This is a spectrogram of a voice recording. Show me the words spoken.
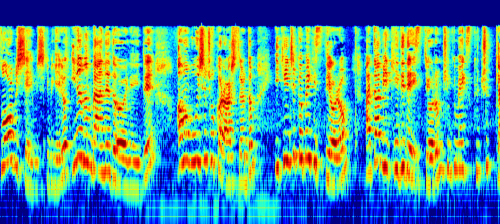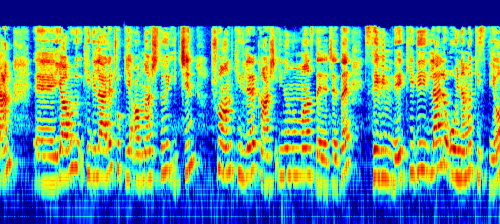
zor bir şeymiş gibi geliyor. İnanın bende de öyleydi. Ama bu işi çok araştırdım. İkinci köpek istiyorum. Hatta bir kedi de istiyorum. Çünkü Max küçükken e, yavru kedilerle çok iyi anlaştığı için şu an kedilere karşı inanılmaz derecede sevimli, kedilerle oynamak istiyor.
